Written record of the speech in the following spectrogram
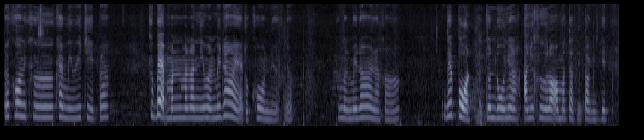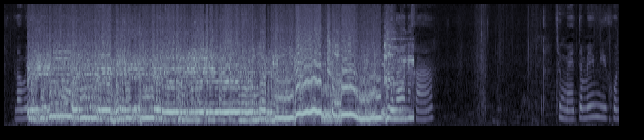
ทุกคนคือใครมีวิธีปะคือแบบมันมันอันนี้มันไม่ได้อะทุกคนเนี่ยเนี่ยคือมันไม่ได้นะคะ ได้โปรดจนดูเนี่ย อันนี้คือเราเอามาตัดติดต่อจริงๆเราไม่ได้ ถึงแม้จะไม่มีคน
